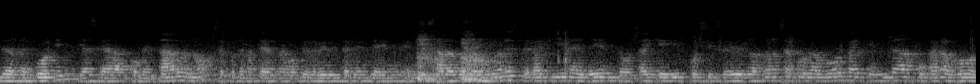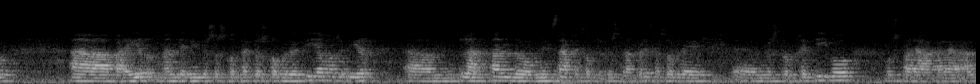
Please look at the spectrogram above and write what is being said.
networking ya se ha comentado, ¿no? Se pueden hacer negocios evidentemente en, en salas de reuniones, pero hay que ir a eventos, hay que ir, pues si se, en la zona se juega al golf, hay que ir a jugar al golf, uh, para ir manteniendo esos contactos, como decíamos, ir lanzando mensajes sobre nuestra empresa, sobre eh, nuestro objetivo, pues para, para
